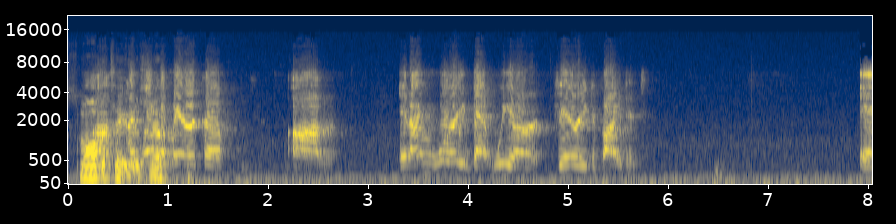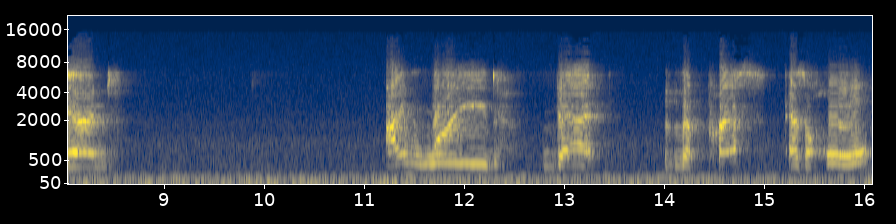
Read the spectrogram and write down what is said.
Small potatoes. Um, I love yep. America. Um, and I'm worried that we are very divided. And I'm worried that the press as a whole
